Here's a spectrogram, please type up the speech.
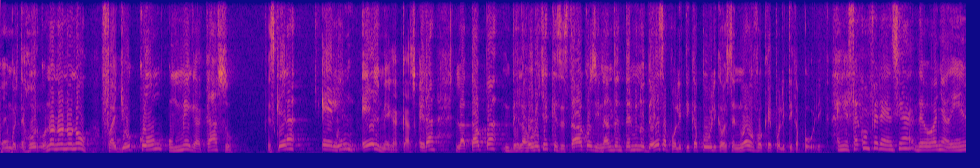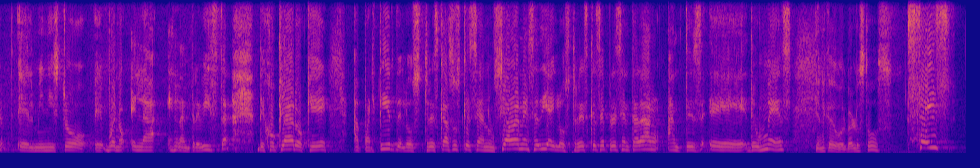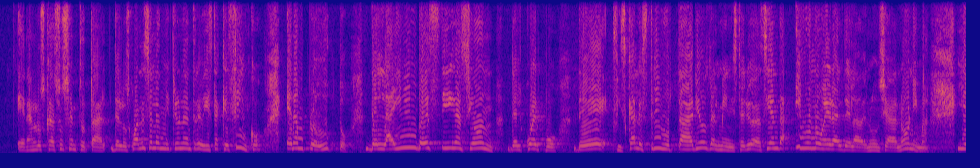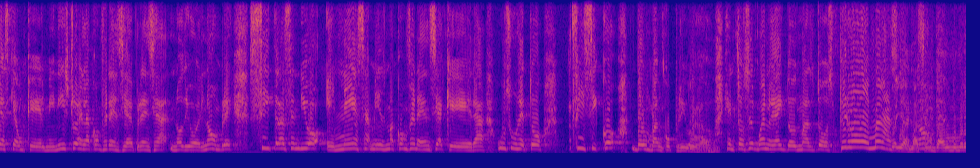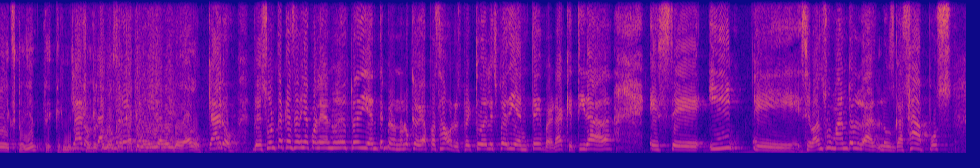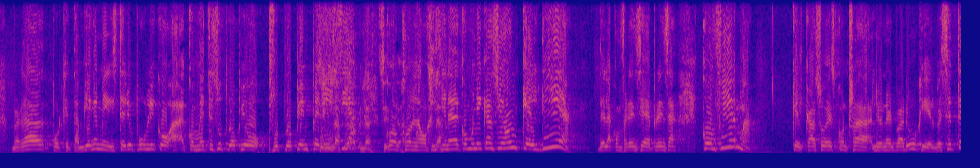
en Vueltejorco. No, no, no, no. Falló con un megacaso. Es que era el, un, el megacaso. Era la tapa de la olla que se estaba cocinando en términos de esa política pública o este nuevo enfoque de política pública. En esta conferencia, debo añadir, el ministro, eh, bueno, en la, en la entrevista dejó claro que a partir de los tres casos que se anunciaban ese día y los tres que se presentarán antes eh, de un mes. Tiene que devolverlos todos. Seis eran los casos en total, de los cuales le admitió en la entrevista que cinco eran producto de la investigación del cuerpo de fiscales tributarios del Ministerio de Hacienda y uno era el de la denuncia anónima. Y es que aunque el ministro en la conferencia de prensa no dio el nombre, sí trascendió en esa misma conferencia que era un sujeto físico de un banco privado. Entonces, bueno, ya hay dos más dos. Pero además. y además él da el número de expediente, que el ministro reconoce acá que no debía haberlo dado. Claro, resulta que sabía cuál era el número de expediente, pero no lo que había pasado respecto del expediente, ¿verdad? Qué tirada. Este, y eh, se van sumando los gazapos, ¿verdad? Porque también el Ministerio Público ah, comete su propio su propia impericia con, la Oficina de Comunicación que el día de la conferencia de prensa confirma que el caso es contra Leonel Baruch y el BCT,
